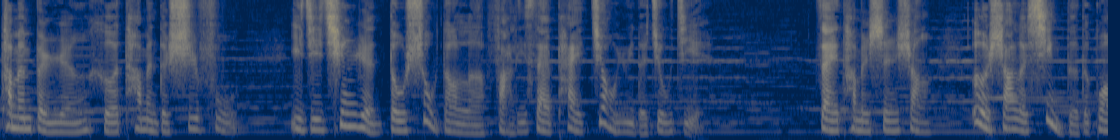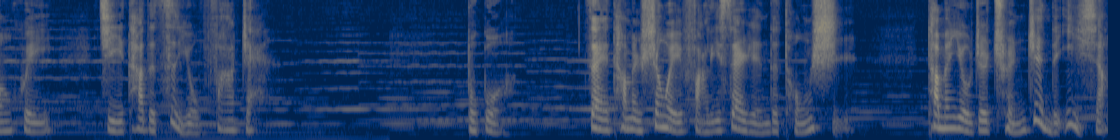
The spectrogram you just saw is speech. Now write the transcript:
他们本人和他们的师父以及亲人都受到了法利赛派教育的纠结。”在他们身上扼杀了信德的光辉及他的自由发展。不过，在他们身为法利赛人的同时，他们有着纯正的意向。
